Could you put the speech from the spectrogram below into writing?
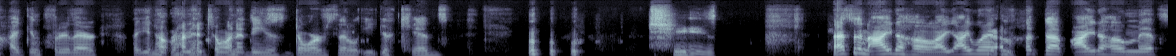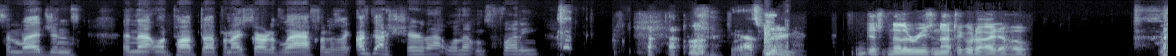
hiking through there that you don't run into one of these dwarves that'll eat your kids. Jeez. That's in Idaho. I, I went Yeah. and looked up Idaho myths and legends, and that one popped up, and I started laughing. I was like, I've got to share that one. That one's funny. Uh, Yeah, that's weird. just another reason not to go to Idaho.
